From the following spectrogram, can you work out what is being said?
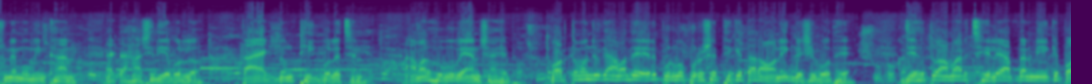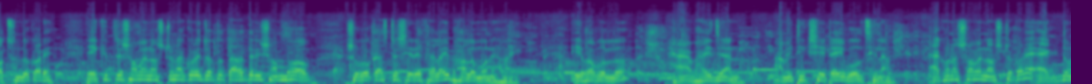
শুনে মুমিন খান একটা হাসি দিয়ে বলল তা একদম ঠিক বলেছেন। আমার হুবু বেয়ান সাহেব, বর্তমান যুগে আমাদের পূর্বপুরুষের থেকে তারা অনেক বেশি বোধে। যেহেতু আমার ছেলে আপনার মেয়েকে পছন্দ করে, এক্ষেত্রে সময় নষ্ট না করে যত তাড়াতাড়ি সম্ভব শুভ কাজটা সেরে ফেলাই ভালো মনে হয়। এভা বলল হ্যাঁ ভাইজান, আমি ঠিক সেটাই বলছিলাম। এখন আর সময় নষ্ট করে একদম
